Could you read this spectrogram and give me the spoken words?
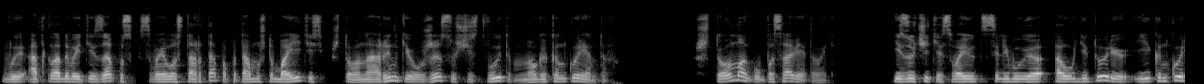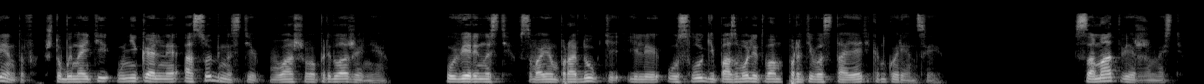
Вы откладываете запуск своего стартапа, потому что боитесь, что на рынке уже существует много конкурентов. Что могу посоветовать? Изучите свою целевую аудиторию и конкурентов, чтобы найти уникальные особенности вашего предложения. Уверенность в своем продукте или услуге позволит вам противостоять конкуренции. Самоотверженность.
